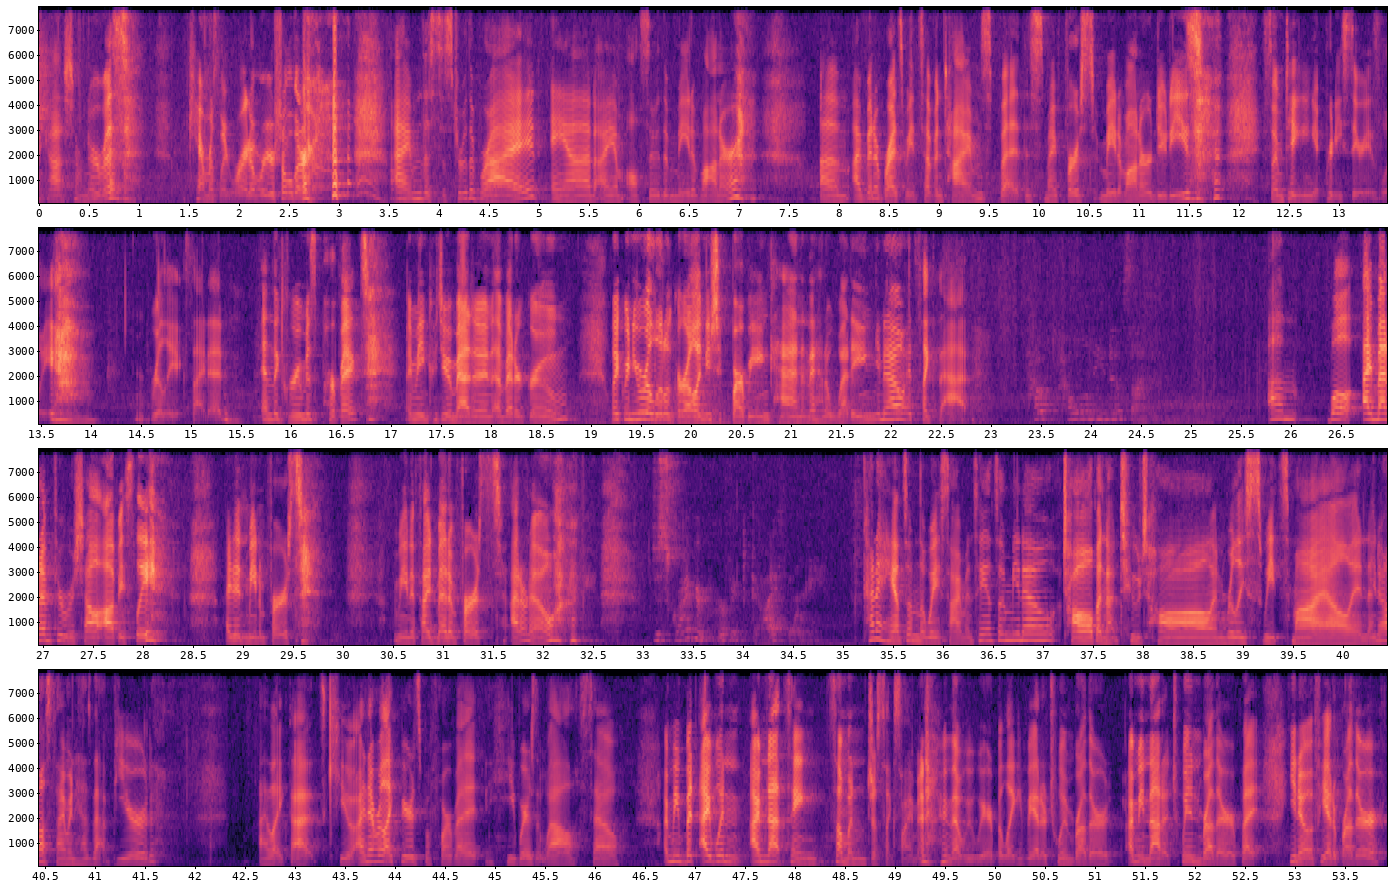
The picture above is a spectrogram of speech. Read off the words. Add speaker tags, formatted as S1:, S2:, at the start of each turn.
S1: my gosh, I'm nervous. The camera's like right over your shoulder. I'm the sister of the bride, and I am also the maid of honor. Um, I've been a bridesmaid seven times, but this is my first maid of honor duties, so I'm taking it pretty seriously. I'm really excited. And the groom is perfect. I mean, could you imagine a better groom? Like when you were a little girl and you took Barbie and Ken and they had a wedding, you know? It's like that.
S2: How, how well do you know Simon?
S1: Um, well, I met him through Rochelle, obviously. I didn't meet him first. I mean, if I'd met him first, I don't know.
S2: Describe your perfect guy for me.
S1: kind of handsome the way Simon's handsome, you know? Tall, but not too tall, and really sweet smile. And you know how Simon has that beard? I like that. It's cute. I never liked beards before, but he wears it well. So, I mean, but I wouldn't, I'm not saying someone just like Simon. I mean, that would be weird. But like if he had a twin brother, I mean, not a twin brother, but you know, if he had a brother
